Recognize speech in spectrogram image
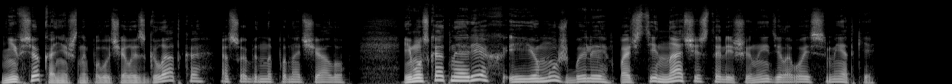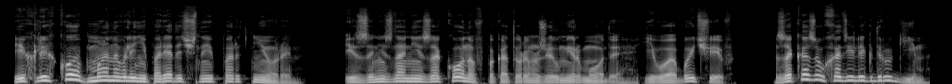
Не все, конечно, получалось гладко, особенно поначалу, и мускатный орех и ее муж были почти начисто лишены деловой сметки. Их легко обманывали непорядочные партнеры. Из-за незнания законов, по которым жил мир моды, его обычаев, заказы уходили к другим.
